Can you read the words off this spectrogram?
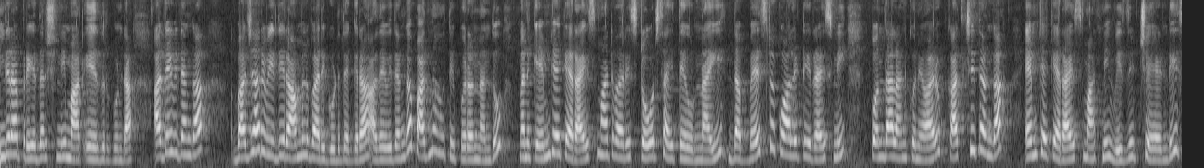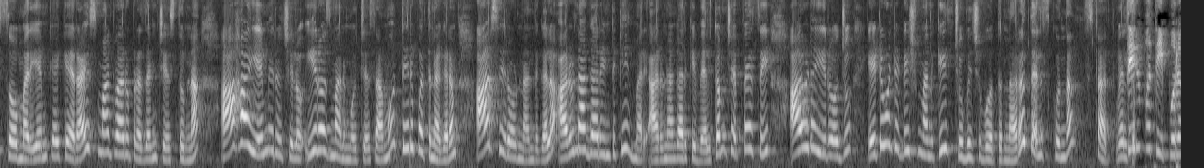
ఇందిరా ప్రియదర్శిని మార్ ఎదురుగుండా అదేవిధంగా బజారు వీధి రాములవారి గుడి దగ్గర. అదేవిధంగా పద్మావతిపురం నందు మనకి M K K rice mart వారి స్టోర్స్ అయితే ఉన్నాయి. ద బెస్ట్ క్వాలిటీ రైస్ని పొందాలనుకునేవారు ఖచ్చితంగా ఎంకేకే రైస్ మార్ట్ని విజిట్ చేయండి. సో మరి M K K rice mart వారు ప్రజెంట్ చేస్తున్న ఆహా ఏమి రుచిలో ఈ రోజు మనం వచ్చేసాము. తిరుపతి నగరం ఆర్సీ రోడ్ నందుగల అరుణ గారింటికి. మరి అరుణ గారికి వెల్కమ్ చెప్పేసి ఆవిడ ఈరోజు ఎటువంటి డిష్ మనకి చూపించబోతున్నారో తెలుసుకుందాం. స్టార్ట్. తిరుపతి పుర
